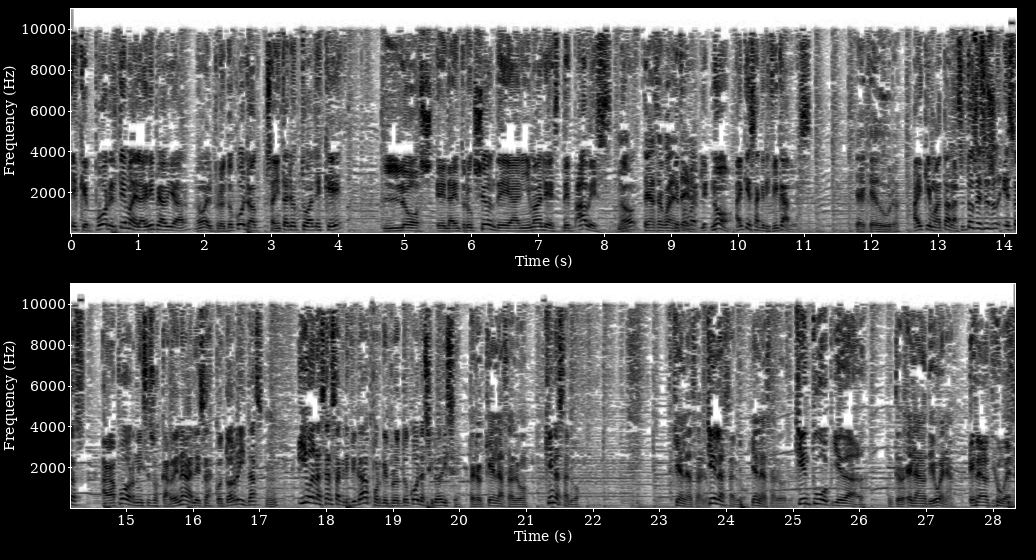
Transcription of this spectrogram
es que por el tema de la gripe aviar, ¿no? el protocolo sanitario actual es que los eh, la introducción de animales, de aves, ¿no? Mm, Tengan que hacer cuarentena. forma- le- no, hay que sacrificarlas. Qué, qué duro. Hay que matarlas. Entonces esos, esos agapornis, esos cardenales, esas cotorritas, iban a ser sacrificadas porque el protocolo así lo dice. Pero ¿quién la salvó? ¿Quién la salvó? ¿Quién la salvó? ¿Quién la salvó? ¿Quién la salvó? ¿Quién tuvo piedad? Es la notibuena. Es la notibuena.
